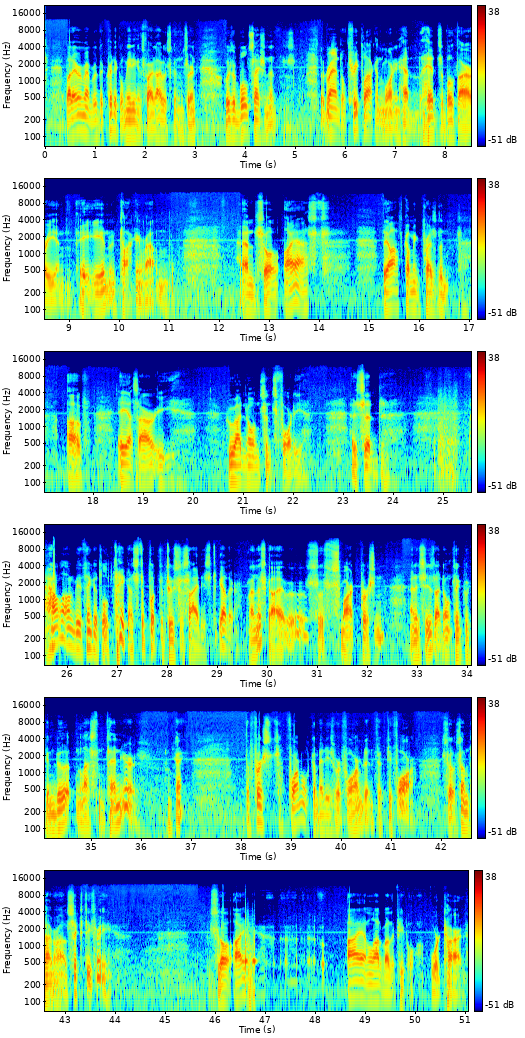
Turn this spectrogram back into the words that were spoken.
But I remember the critical meeting, as far as I was concerned, was a bull session that, that ran till three o'clock in the morning. Had the heads of both RE and AE and talking around, and so I asked the off-coming president of ASRE, who I'd known since 40 I said, how long do you think it'll take us to put the two societies together? And this guy was a smart person, and he says, I don't think we can do it in less than 10 years, okay? The first formal committees were formed in 54, so sometime around 63. So I, I and a lot of other people worked hard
